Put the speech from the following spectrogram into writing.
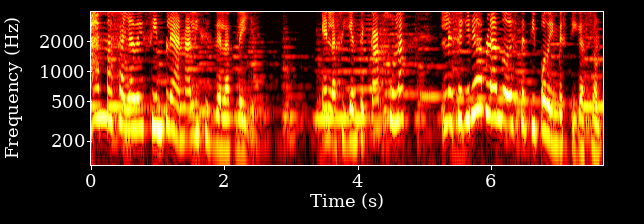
va más allá del simple análisis de las leyes. En la siguiente cápsula les seguiré hablando de este tipo de investigación.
